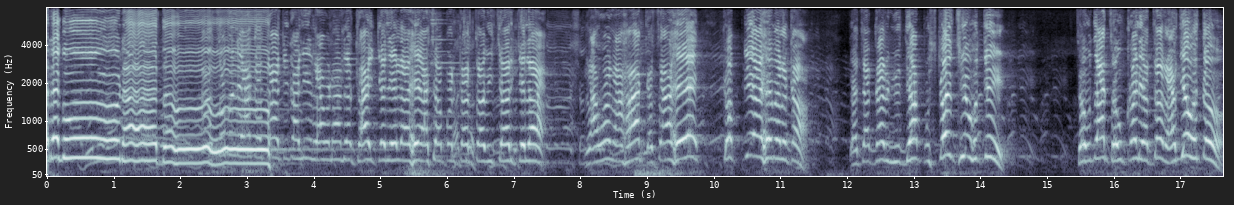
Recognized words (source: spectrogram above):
रघुनाथ हो. त्या ठिकाणी रावणानं काय केलेलं आहे अशा प्रकारचा विचार केला. रावण हा कसा आहे? कपटी आहे बरं का? त्याच्याकडे विद्या पुष्कळची होती. चौदा चौकड याचं राज्य होतं.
